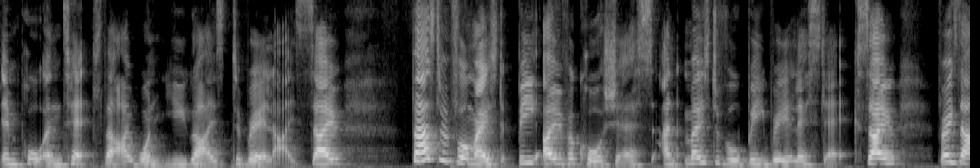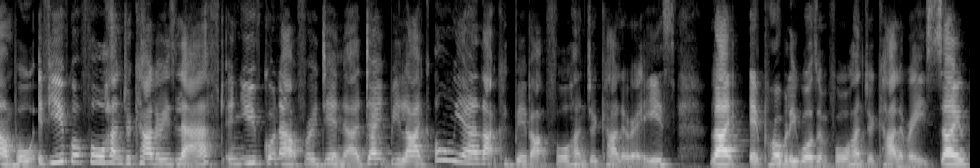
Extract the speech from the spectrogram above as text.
important tips that I want you guys to realize. So first and foremost, be overcautious and most of all be realistic. So for example, if you've got 400 calories left and you've gone out for a dinner, don't be like, oh, yeah, that could be about 400 calories. Like, it probably wasn't 400 calories. So,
